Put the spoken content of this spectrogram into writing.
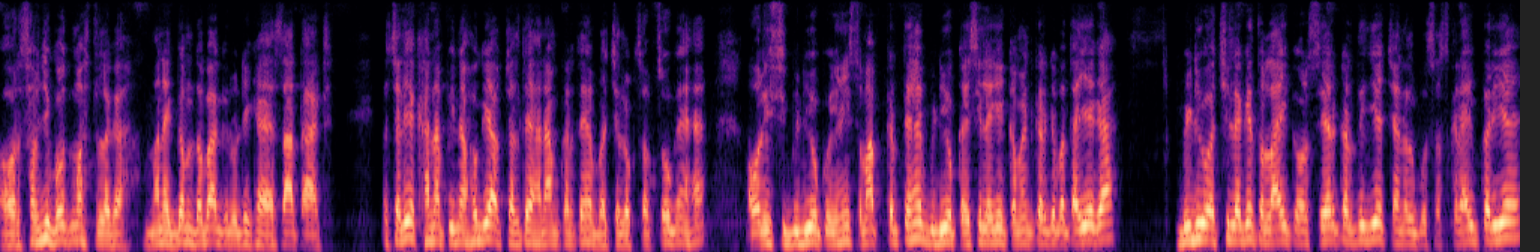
और सब्ज़ी बहुत मस्त लगा। मैंने एकदम दबा के रोटी खाया, सात, आठ। तो चलिए, खाना पीना हो गया, अब चलते हैं, आराम करते हैं। बच्चे लोग सब सो गए हैं और इस वीडियो को यहीं समाप्त करते हैं। वीडियो कैसी लगी कमेंट करके बताइएगा। वीडियो अच्छी लगे तो लाइक और शेयर कर दीजिए, चैनल को सब्सक्राइब करिए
